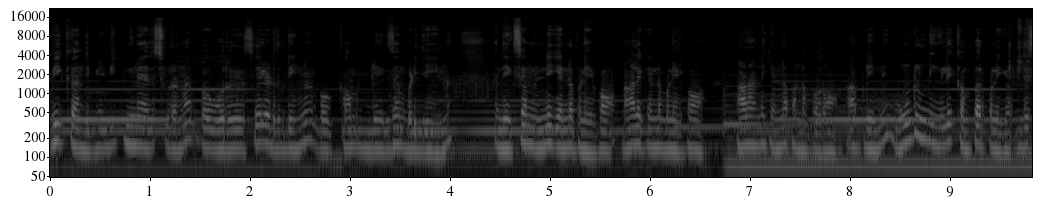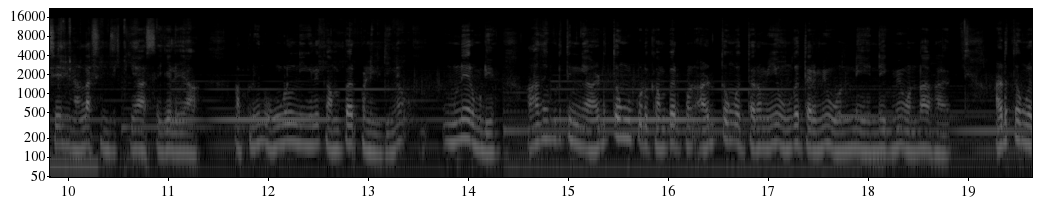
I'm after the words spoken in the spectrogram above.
வீக்காக இருந்துப்பீங்க வீக்னா எது சொல்கிறேன்னா இப்போ ஒரு சேல் எடுத்துக்கிட்டிங்கன்னா இப்போ காம்படிட்டிவ் எக்ஸாம் படிக்கிறீங்கன்னா அந்த எக்ஸாம் இன்றைக்கி என்ன பண்ணியிருக்கோம்? நாளைக்கு என்ன பண்ணியிருக்கோம்? நாளான்னைக்கு என்ன பண்ண போகிறோம் அப்படின்னு உங்களை நீங்களே கம்பேர் பண்ணிக்கணும். இந்த சேல் நல்லா செஞ்சுருக்கியா? செய்யலையா? அப்படின்னு உங்களை நீங்களே கம்பேர் பண்ணிக்கிட்டிங்கன்னா முன்னேற முடியும். அதை கொடுத்து நீங்கள் அடுத்தவங்க கூட கம்பேர் பண்ண அடுத்தவங்க திறமையும் உங்கள் திறமையும் ஒன்று என்றைக்குமே ஒன்றாகாது அடுத்தவங்க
